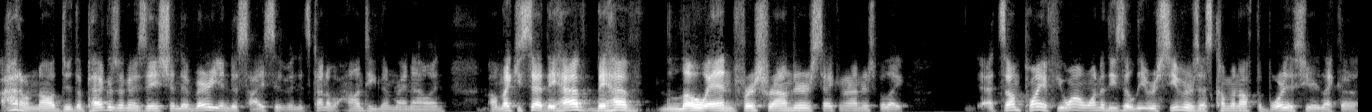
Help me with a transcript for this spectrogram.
I don't know, dude. The Packers organization, they're very indecisive, and it's kind of haunting them right now. And um, like you said, they have they have low end first rounders, second rounders, but like at some point, if you want one of these elite receivers that's coming off the board this year, like a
